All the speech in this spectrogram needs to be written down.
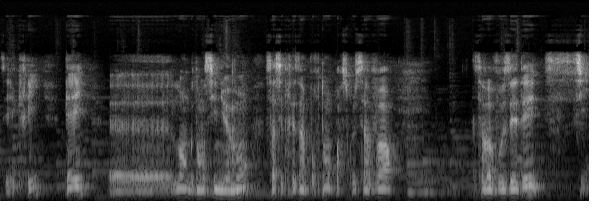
C'est écrit. Et euh, langue d'enseignement, ça c'est très important parce que ça va, ça va vous aider si,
